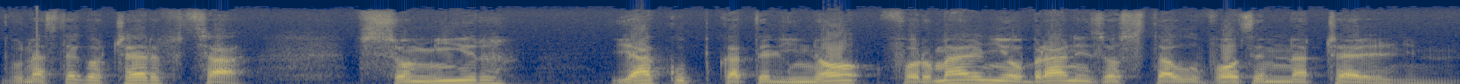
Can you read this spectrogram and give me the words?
12 czerwca w Somir Jakub Catelino formalnie obrany został wodzem naczelnym.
